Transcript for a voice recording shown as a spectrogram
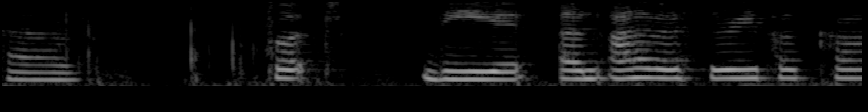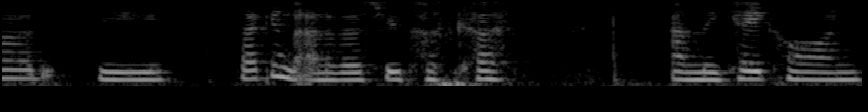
have put the an anniversary postcard, the second anniversary postcard, and the KCON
